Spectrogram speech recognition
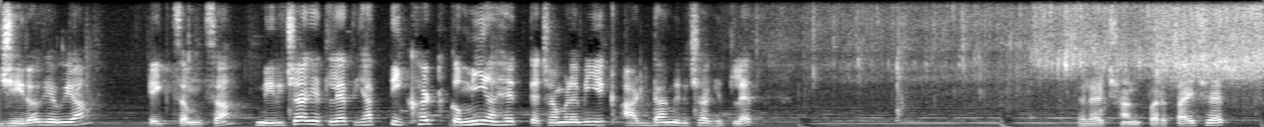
जिरं घेऊया एक चमचा. मिरच्या घेतल्यात ह्या तिखट कमी आहेत त्याच्यामुळे मी एक आठ दहा मिरच्या घेतल्यात. त्याला छान परतायच्या आहेत.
